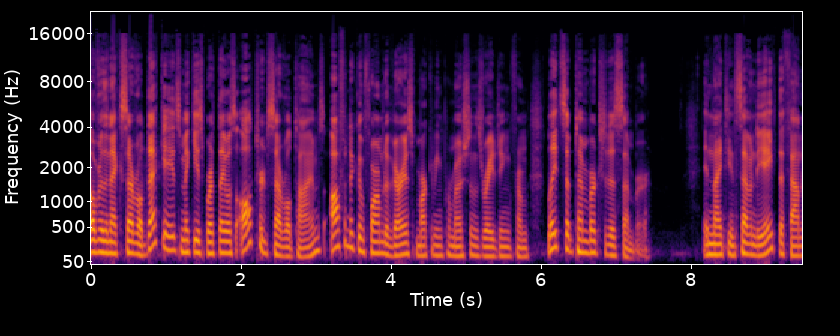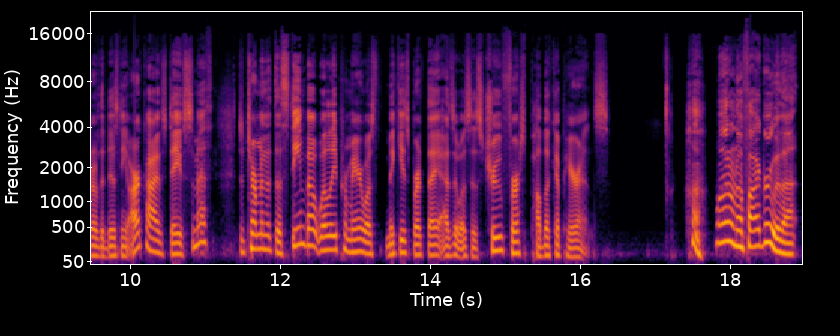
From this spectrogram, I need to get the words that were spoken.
Over the next several decades, Mickey's birthday was altered several times, often to conform to various marketing promotions ranging from late September to December. In 1978, the founder of the Disney Archives, Dave Smith, determined that the Steamboat Willie premiere was Mickey's birthday as it was his true first public appearance. huh. Well, I don't know if I agree with that.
